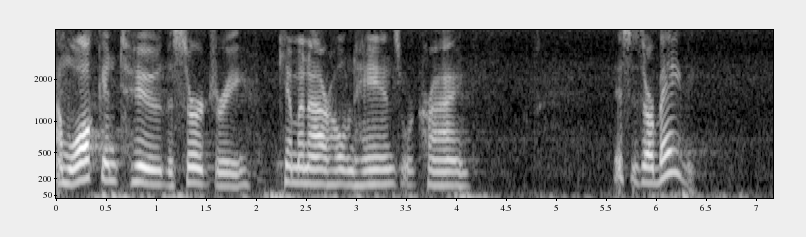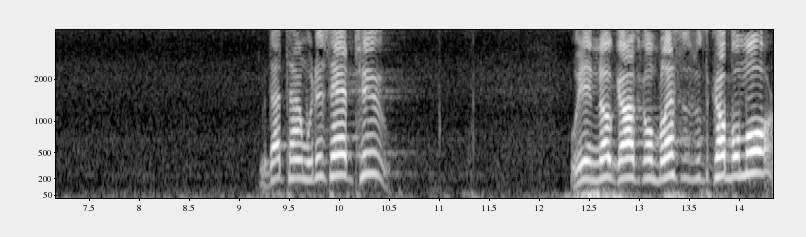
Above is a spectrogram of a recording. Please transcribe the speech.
I'm walking to the surgery. Kim and I are holding hands. We're crying. This is our baby. At that time, we just had two. We didn't know God's going to bless us with a couple more.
